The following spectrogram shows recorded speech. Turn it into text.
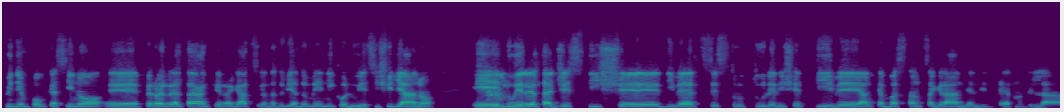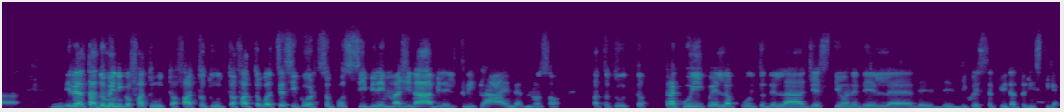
quindi è un po' un casino, eh, però in realtà anche il ragazzo che è andato via Domenico, lui è siciliano, e lui in realtà gestisce diverse strutture ricettive anche abbastanza grandi all'interno della... In realtà Domenico fa tutto, ha fatto tutto, ha fatto qualsiasi corso possibile, immaginabile, il tree climber, non so, ha fatto tutto, tra cui quello appunto della gestione del, de, de, di queste attività turistiche.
